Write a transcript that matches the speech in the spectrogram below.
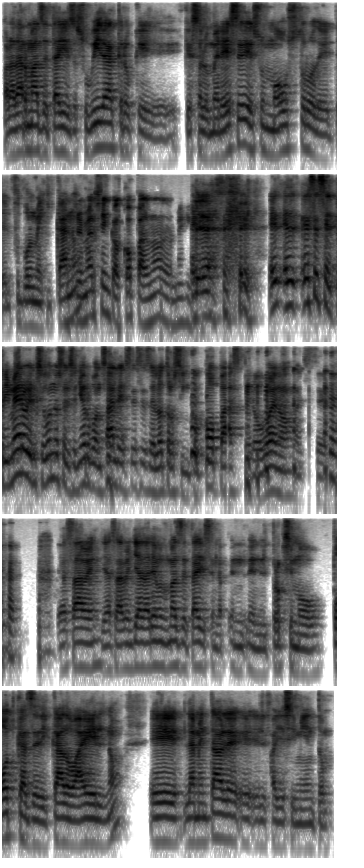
para dar más detalles de su vida. Creo que, que se lo merece. Es un monstruo de- del fútbol mexicano. Primer cinco copas, ¿no? De México. Eh, el- el- ese es el primero y el segundo es el señor González. Ese es el otro cinco copas. Pero bueno, este, ya saben, ya saben, ya daremos más detalles en, la- en- en el próximo podcast dedicado a él, ¿no? Eh, lamentable eh, el fallecimiento.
